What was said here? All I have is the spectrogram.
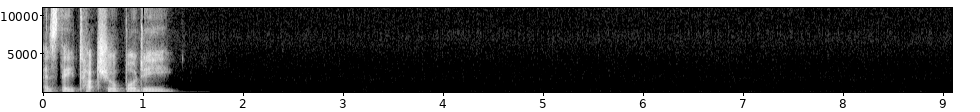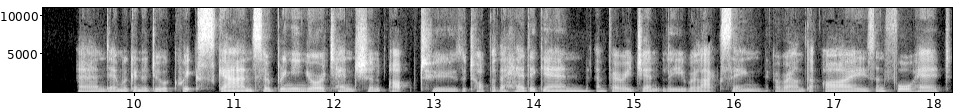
as they touch your body. And then we're going to do a quick scan. So bringing your attention up to the top of the head again and very gently relaxing around the eyes and forehead.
